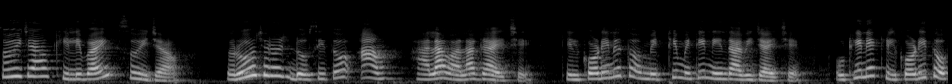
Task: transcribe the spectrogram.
સૂઈ જાઓ ખીલીબાઈ, સૂઈ જાઓ. રોજ રોજ ડોસી તો આમ હાલાવાલા ગાય છે. ખિલકોડીને તો મીઠી મીઠી નીંદ આવી જાય છે. ઉઠીને ખિલકોડી તો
